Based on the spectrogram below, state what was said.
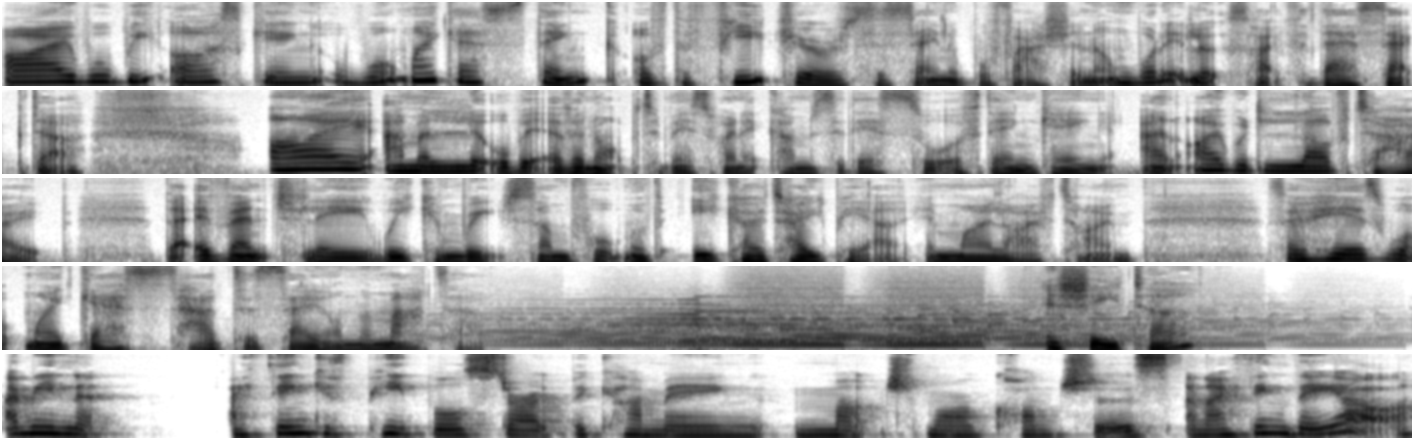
I will be asking what my guests think of the future of sustainable fashion and what it looks like for their sector. I am a little bit of an optimist when it comes to this sort of thinking, and I would love to hope that eventually we can reach some form of ecotopia in my lifetime. So, here's what my guests had to say on the matter. Eshita, I mean, I think if people start becoming much more conscious, and I think they are,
